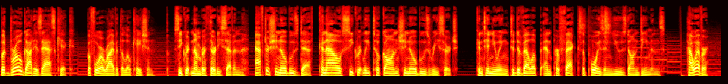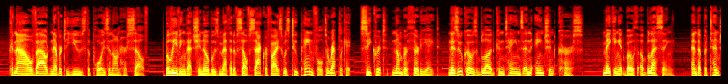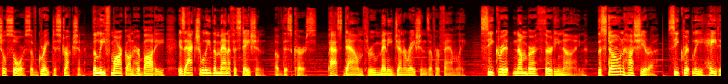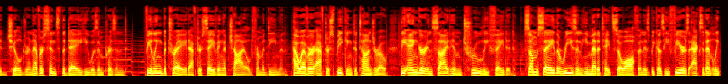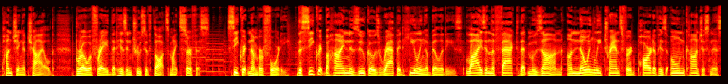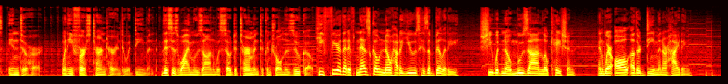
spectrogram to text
But Bro got his ass kicked before arrive at the location. Secret number 37. After Shinobu's death, Kanao secretly took on Shinobu's research, continuing to develop and perfect the poison used on demons. However, Kanao vowed never to use the poison on herself, believing that Shinobu's method of self-sacrifice was too painful to replicate. Secret number 38. Nezuko's blood contains an ancient curse, making it both a blessing and a potential source of great destruction. The leaf mark on her body is actually the manifestation of this curse, passed down through many generations of her family. Secret number 39. The stone Hashira secretly hated children ever since the day he was imprisoned feeling betrayed after saving a child from a demon. However, after speaking to Tanjiro, the anger inside him truly faded. Some say the reason he meditates so often is because he fears accidentally punching a child, bro afraid that his intrusive thoughts might surface. Secret number 40. The secret behind Nezuko's rapid healing abilities lies in the fact that Muzan unknowingly transferred part of his own consciousness into her when he first turned her into a demon. This is why Muzan was so determined to control Nezuko. He feared that if Nezuko know how to use his ability, she would know Muzan location and where all other demon are hiding.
